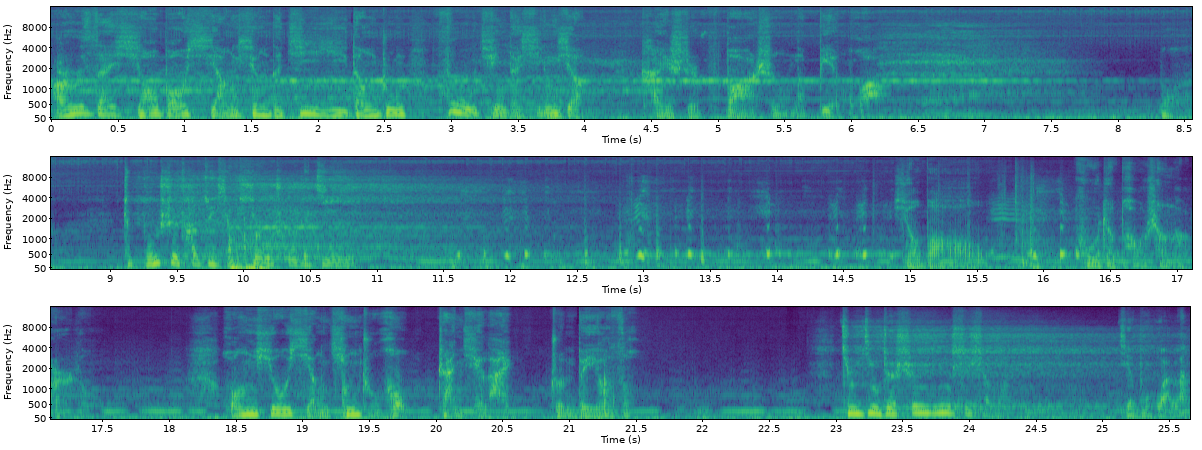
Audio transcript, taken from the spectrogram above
而在小宝想象的记忆当中，父亲的形象开始发生了变化。不这不是他最想消除的记忆。小宝哭着跑上了二楼。黄潇想清楚后站起来，准备要走。究竟这声音是什么？先不管了，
